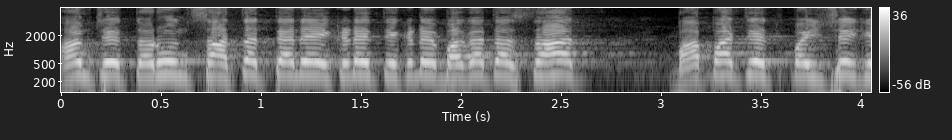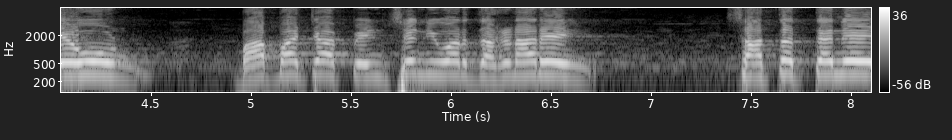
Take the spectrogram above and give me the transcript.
आमचे तरुण सातत्याने इकडे तिकडे बघत असतात. बापाचेच पैसे घेऊन बापाच्या पेन्शनीवर जगणारे सातत्याने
